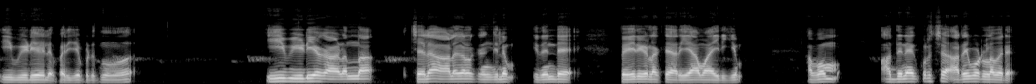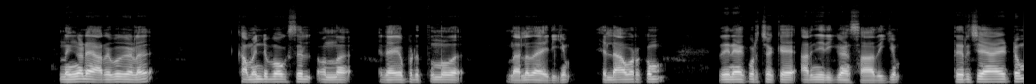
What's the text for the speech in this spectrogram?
ഈ വീഡിയോയിൽ പരിചയപ്പെടുത്തുന്നത്. ഈ വീഡിയോ കാണുന്ന ചില ആളുകൾക്കെങ്കിലും ഇതിന്റെ പേരുകളൊക്കെ അറിയാമായിരിക്കും. അപ്പം അതിനെക്കുറിച്ച് അറിവുള്ളവർ നിങ്ങളുടെ അറിവുകൾ കമന്റ് ബോക്സിൽ ഒന്ന് രേഖപ്പെടുത്തുന്നത് നല്ലതായിരിക്കും. എല്ലാവർക്കും ഇതിനെക്കുറിച്ചൊക്കെ അറിഞ്ഞിരിക്കുവാൻ സാധിക്കും. തീർച്ചയായിട്ടും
